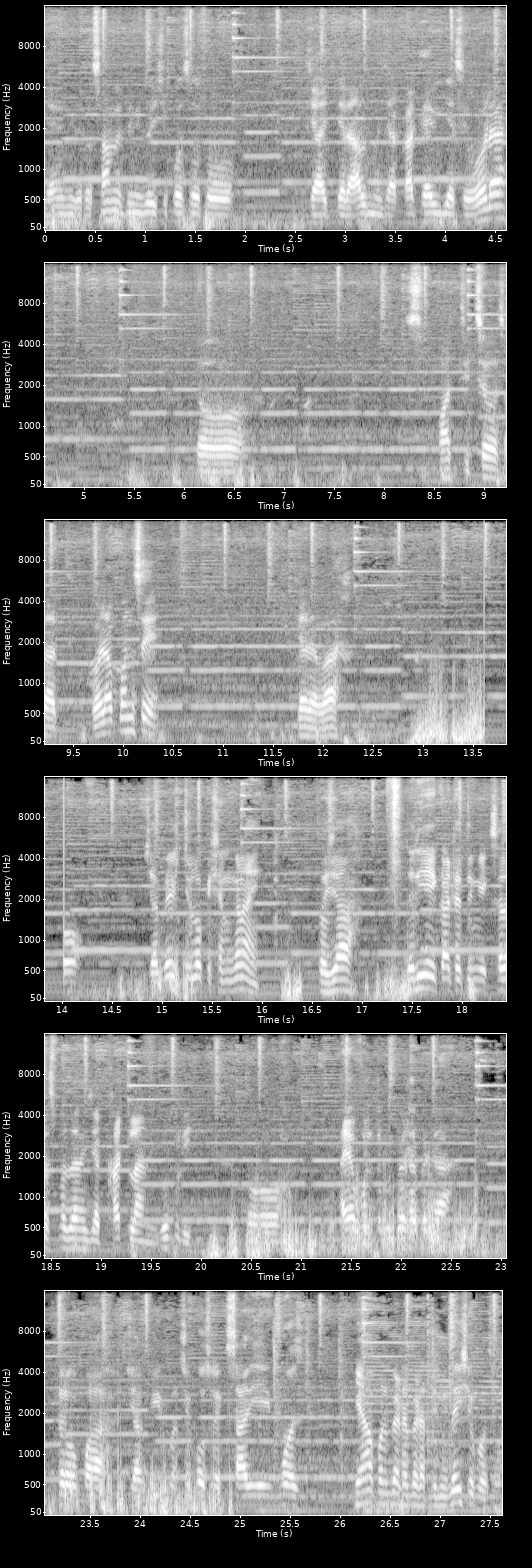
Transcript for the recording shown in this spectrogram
જ્યારે મિત્રો સામે તમે જોઈ શકો છો તો અત્યારે હાલમાં જ્યાં કાંઠે આવી ગયા છે ઓડા તો પાંચથી છ, સાત વડા પણ છે. ત્યારે વાહ. તો જ્યાં બેસ્ટ લોકેશન ગણાય, તો જ્યાં દરિયાઈ કાંઠે તમે એક સરસ મજાની જ્યાં ખાટલાની ઝૂંપડી. તો અહીંયા પણ તમે બેઠા બેઠા તરોપા જ્યાં પી પણ શકો છો, એક સારી એવી મોજ. ત્યાં પણ બેઠા બેઠા તમે લઈ શકો છો.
